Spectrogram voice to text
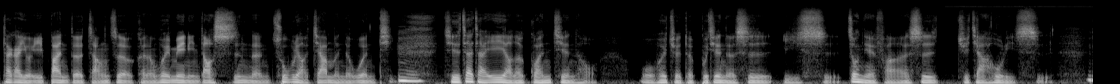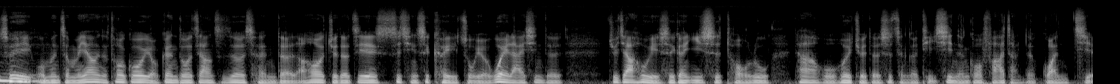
大概有一半的长者可能会面临到失能、出不了家门的问题。嗯，其实在宅医疗的关键，吼。我会觉得不见得是医师，重点反而是居家护理师。所以，我们怎么样的透过有更多这样子热忱的，然后觉得这件事情是可以做，有未来性的。居家护理师跟医师投入，那我会觉得是整个体系能够发展的关键。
